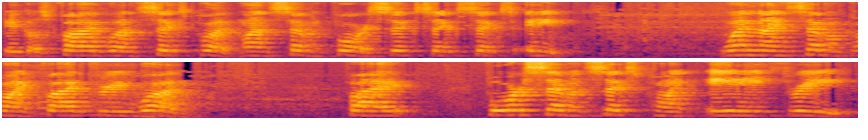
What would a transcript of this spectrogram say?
equals 516.1746668. 197.531. 5 476.883.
